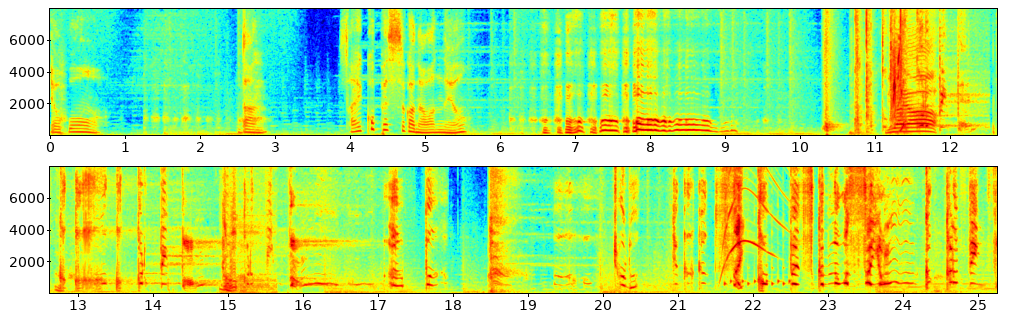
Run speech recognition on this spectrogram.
여보. 난 사이코패스가 나왔네요. 그룹비뽕 아빠 저는 사이코패스가 나왔어요 그룹비뽕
